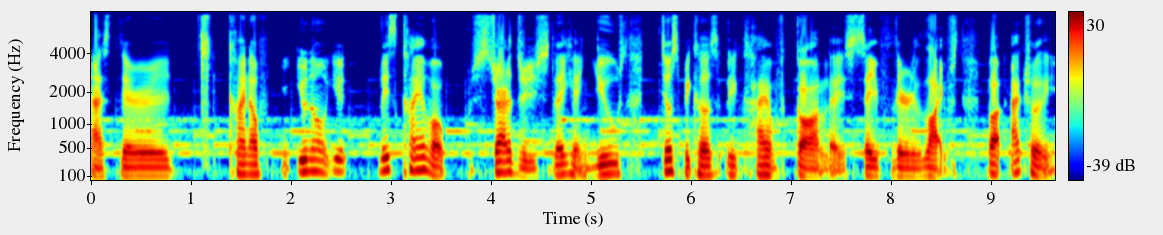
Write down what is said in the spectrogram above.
as their kind of you know you, this kind of strategies they can use just because they kind of God they save their lives. But actually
